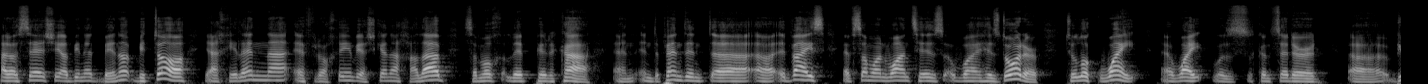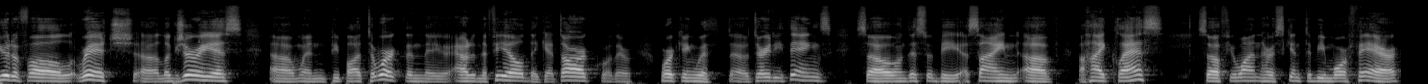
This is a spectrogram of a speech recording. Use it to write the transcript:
Haroseshi albinet bito yachilena efrochim v'yashkena chalab samuch lepirka. And independent uh, uh, advice: if someone wants his his daughter to look white. Uh, white was considered uh, beautiful, rich, uh, luxurious. Uh, when people had to work, then they're out in the field, they get dark, or they're working with uh, dirty things. So this would be a sign of a high class. So if you want her skin to be more fair,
